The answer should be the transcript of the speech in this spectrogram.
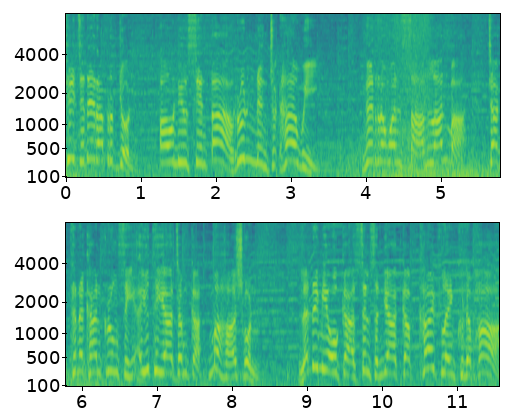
ที่จะได้รับรถยนต์ All New Sienna รุ่น 1.5V เงินรางวัล 3 ล้านบาท จากธนาคารกรุงศรีอยุธยาจำกัดมหาชน และได้มีโอกาสเซ็นสัญญากับค่ายเพลงคุณภาพ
